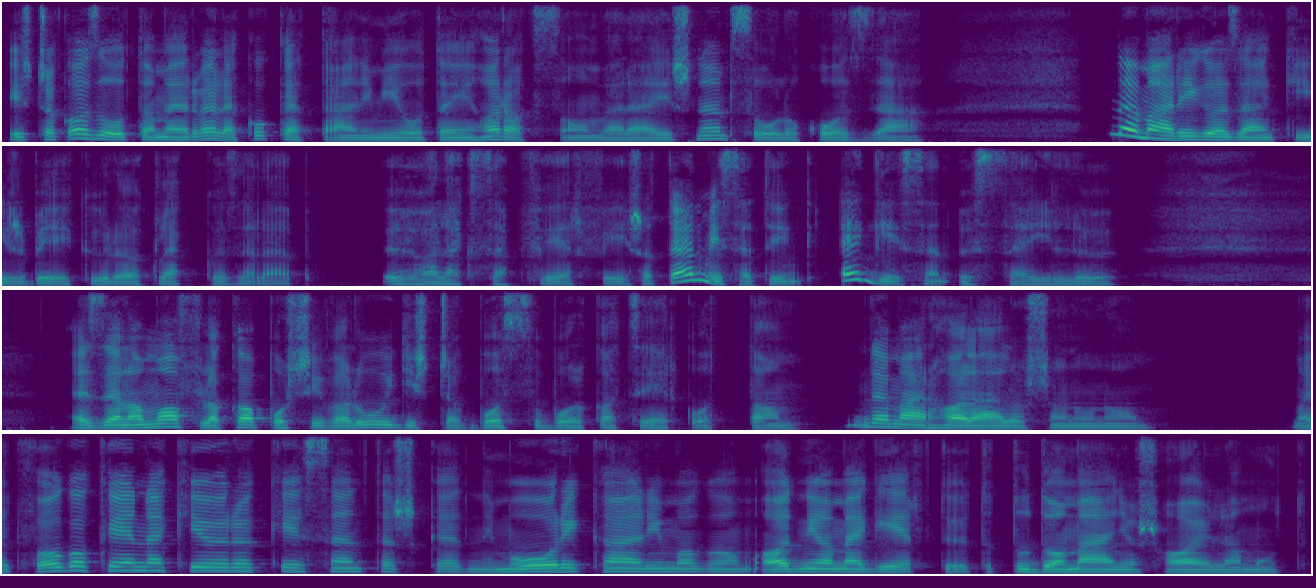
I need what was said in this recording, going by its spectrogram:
És csak azóta mer vele kokettálni, mióta én haragszom vele, és nem szólok hozzá de már igazán kisbékülök legközelebb. Ő a legszebb férfi, és a természetünk egészen összeillő. Ezzel a mafla kaposival úgyis csak bosszúból kacérkodtam, de már halálosan unom. Majd fogok én neki örökké szenteskedni, mórikálni magam, adni a megértőt, a tudományos hajlamot.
